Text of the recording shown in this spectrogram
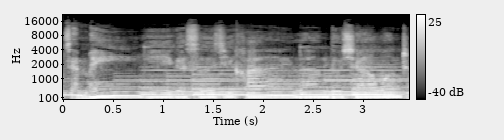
在每一个四季，海浪都向往着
